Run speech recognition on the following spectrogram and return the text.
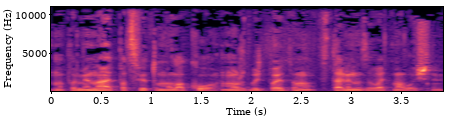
напоминают по цвету молоко. Может быть, поэтому стали называть молочными.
